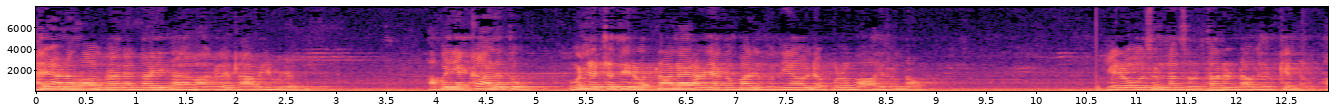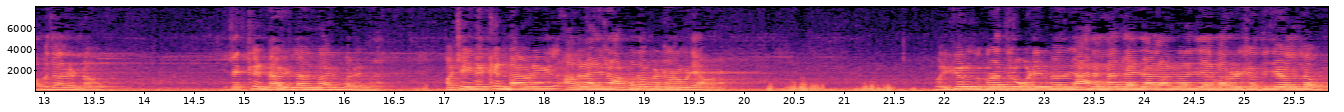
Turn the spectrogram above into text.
അതിനാണ് അള്ളാഹു സുബ്ഹാനഹു എന്താ ഈ സഹാബാക്കളെ താവഴി മുഴുവൻ അപ്പോൾ എക്കാലത്തും ഒരു ലക്ഷത്തി ഇരുപത്തിനാലായിരം അവലിയാക്കന്മാർ ദുനിയാവിൽ എപ്പോഴും വാഹിറുണ്ടാവും ഏഴ് ഓസ് ഉണ്ടാവും സുൽത്താൻ ഉണ്ടാവും ഇതൊക്കെ ഉണ്ടാവും അവതാരം ഉണ്ടാവും. ഇതൊക്കെ ഉണ്ടാവും ഇല്ലാതെന്ന് ആരും പറയുന്നത് പക്ഷേ ഇതൊക്കെ ഉണ്ടാവണമെങ്കിൽ അവൻ അതിന് അർഹതപ്പെട്ടവരും കൂടി ആവണം. ഒരിക്കലും സുപ്രത്തിൽ ഓടിയിട്ടുണ്ടെന്ന് ഞാനെല്ലാം കഴിഞ്ഞാലാണെന്ന് പറഞ്ഞ് ചിലപ്പോൾ അവരോട് ശ്രദ്ധിച്ചാലുണ്ടാവും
